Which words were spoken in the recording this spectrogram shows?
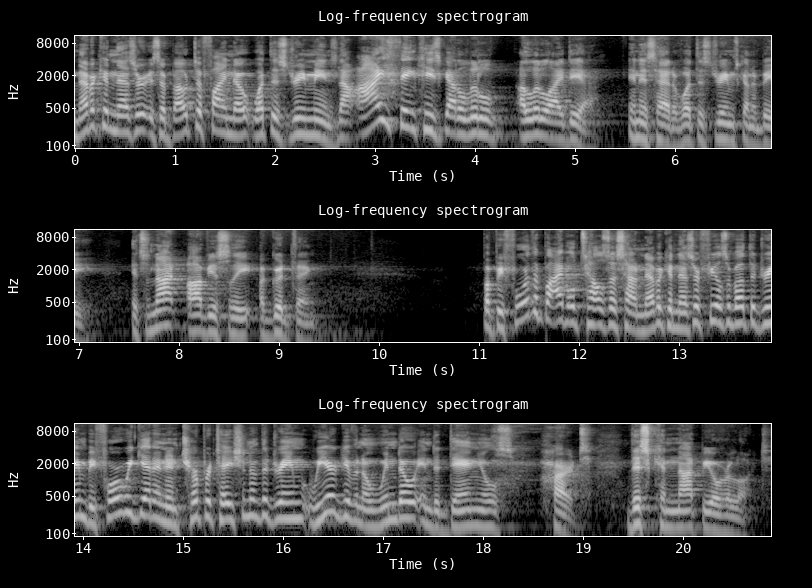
Nebuchadnezzar is about to find out what this dream means. Now, I think he's got a little, a little idea in his head of what this dream's going to be. It's not obviously a good thing. But before the Bible tells us how Nebuchadnezzar feels about the dream, before we get an interpretation of the dream, we are given a window into Daniel's heart. This cannot be overlooked.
